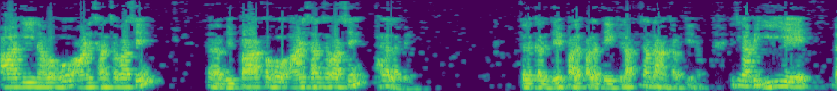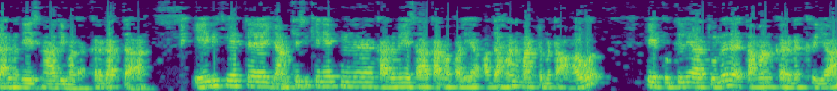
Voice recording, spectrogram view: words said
ආදීනව හෝ ආනිසංස වශයෙන් විපාක හෝ ආනිසංස වශයෙන් ඵල ලැබෙනවා. කලකල දේ ඵල ඵල දේ කියලා අපි සඳහන් කරලා තියෙනවා. ඉතින් අපි ඊයේ ධර්ම දේශනාදී මතක් කරගත්තා. ඒ විදිහට යම් කිසි කෙනෙක් කර්මයේ සහ කර්මඵලය අදහන මට්ටමට ආවොත් ඒ පුද්ගලයා තුළ තමන් කරන ක්‍රියා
